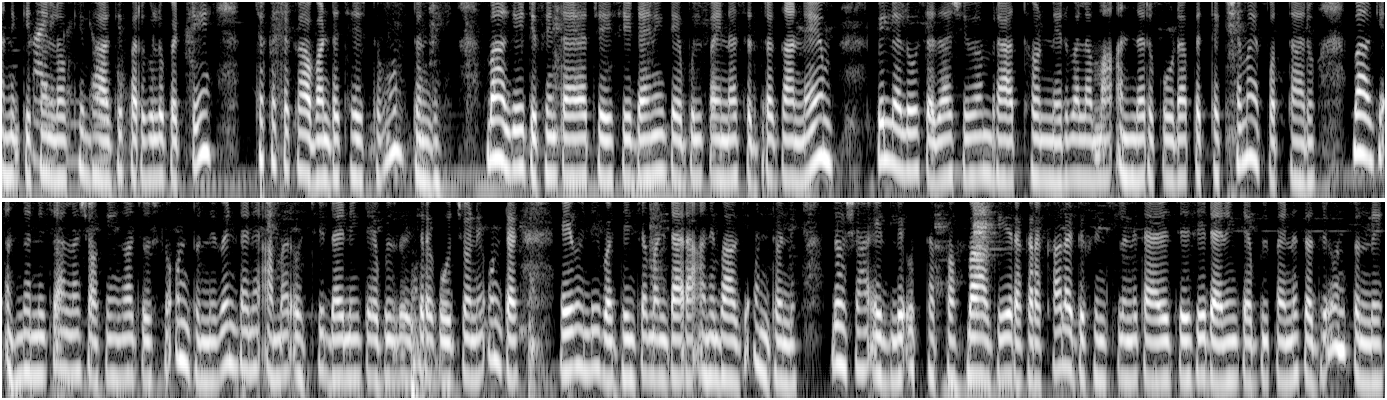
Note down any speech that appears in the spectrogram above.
అని కిచెన్లోకి భాగ్య పరుగులు పెట్టి చక్కచక్క వంట చేస్తూ ఉంటుంది. భాగ్య టిఫిన్ తయారు చేసి డైనింగ్ టేబుల్ పైన సద్రగానే పిల్లలు సదాశివం రాథోడ్ నిర్మలమ్మ అందరూ కూడా ప్రత్యక్షమైపోతారు. బాగి అందరినీ చాలా షాకింగ్గా చూస్తూ ఉంటుంది. వెంటనే అమర్ వచ్చి డైనింగ్ టేబుల్ దగ్గర కూర్చొని ఉంటాడు. ఏవండి వడ్డించమంటారా అని బాగి అంటుంది. దోశ ఇడ్లీ ఉత్తప్పం. బాగి రకరకాల టిఫిన్స్లని తయారు చేసి డైనింగ్ టేబుల్ పైన సదిరి ఉంటుంది.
